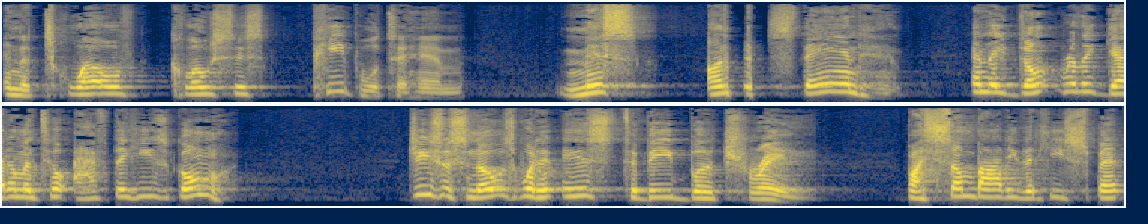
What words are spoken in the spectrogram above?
and the 12 closest people to him misunderstand him. And they don't really get him until after he's gone. Jesus knows what it is to be betrayed by somebody that he spent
